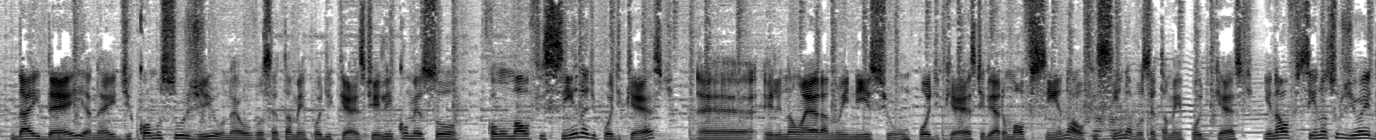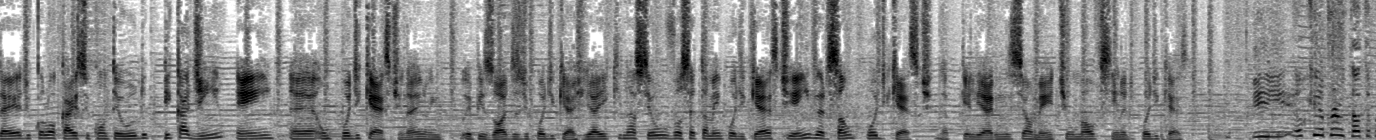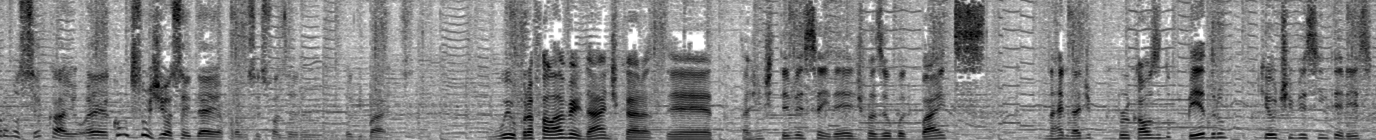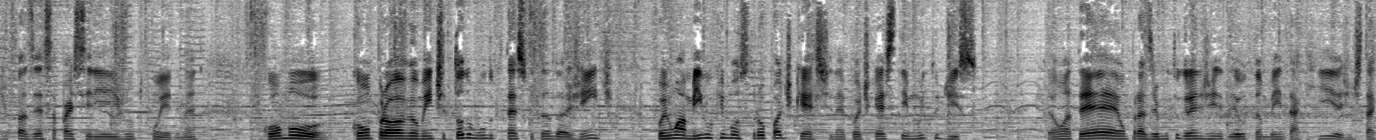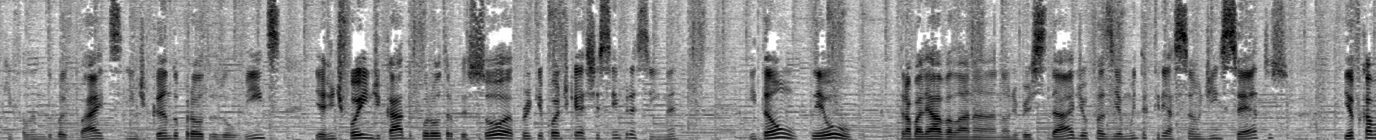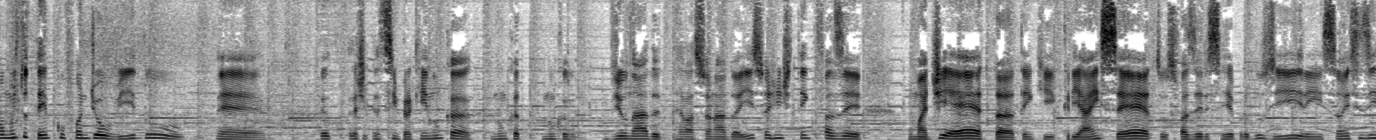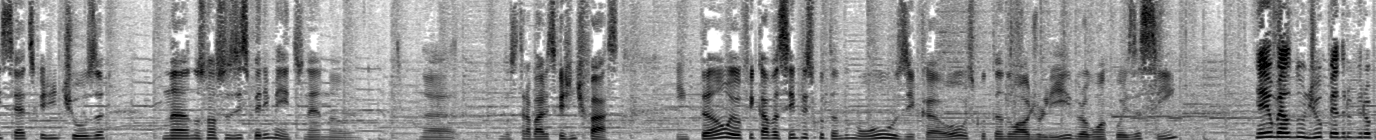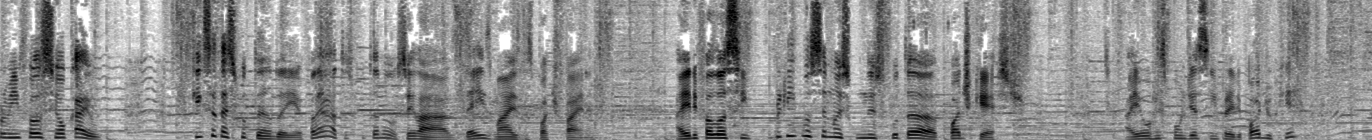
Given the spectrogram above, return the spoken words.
da ideia, né, e de como surgiu, né, o Você Também Podcast. Ele começou como uma oficina de podcast. É, ele não era no início um podcast, ele era uma oficina. A oficina, uhum. você também podcast. E na oficina surgiu a ideia de colocar esse conteúdo picadinho em é, um podcast, né? Em episódios de podcast. E aí que nasceu o Você Também Podcast em versão podcast, né? Porque ele era inicialmente uma oficina de podcast. E eu queria perguntar até para você, Caio, é, como que surgiu essa ideia para vocês fazerem o Bug Bites? Will, para falar a verdade, cara, é, a gente teve essa ideia de fazer o Bug Bites, na realidade, por causa do Pedro, que eu tive esse interesse de fazer essa parceria aí junto com ele, né? Como, como provavelmente todo mundo que está escutando a gente, foi um amigo que mostrou o podcast, né? Podcast tem muito disso. Então até é um prazer muito grande eu também estar tá aqui, a gente está aqui falando do Bug Bites, indicando para outros ouvintes, e a gente foi indicado por outra pessoa, porque podcast é sempre assim, né? Então, eu trabalhava lá na, na universidade, eu fazia muita criação de insetos e eu ficava muito tempo com fone de ouvido. É, eu, assim, para quem nunca, nunca, nunca viu nada relacionado a isso, a gente tem que fazer uma dieta, tem que criar insetos, fazer eles se reproduzirem. São esses insetos que a gente usa na, nos nossos experimentos, né? No, na, nos trabalhos que a gente faz. Então eu ficava sempre escutando música ou escutando um audiolivro, alguma coisa assim. E aí um belo dia o Pedro virou para mim e falou assim: Ô Caio, o que, que você tá escutando aí? Eu falei: Ah, tô escutando, sei lá, as 10 mais do Spotify, né? Aí ele falou assim: Por que, que você não, es- não escuta podcast? Aí eu respondi assim pra ele: Pode o quê?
